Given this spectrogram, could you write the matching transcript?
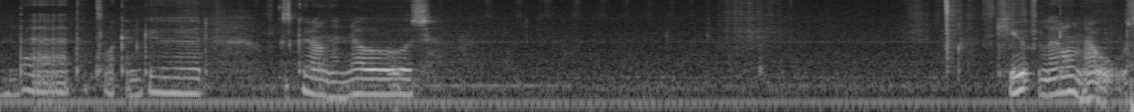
and that. Looking good. Looks good on the nose. Cute little nose.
